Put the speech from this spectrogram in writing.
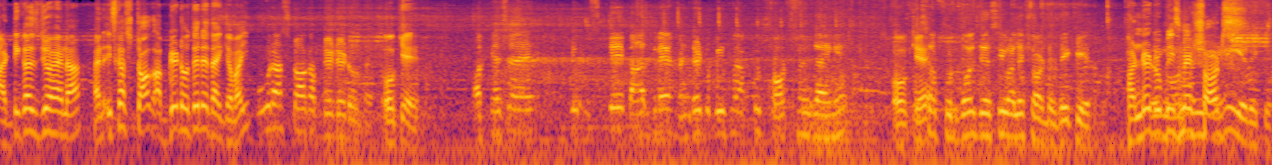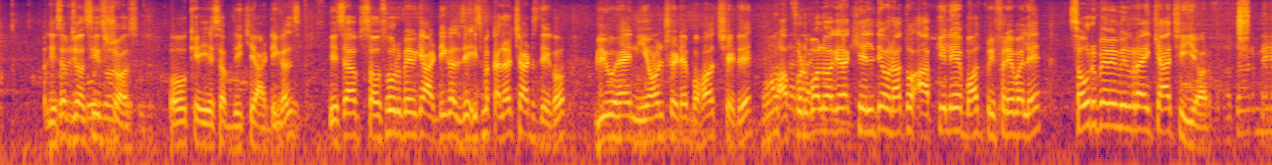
आर्टिकल्स जो है ना एंड इसका स्टॉक अपडेट होते रहता है क्या भाई? पूरा स्टॉक अपडेटेड होता है। ओके और कैसा है? उसके बाद में हंड्रेड रुपीज़ में आपको शॉर्ट्स मिल जाएँगे। ओके सब फुटबॉल जैसी वाले शॉर्ट है देखिए। हंड्रेड रुपीज़ में शॉर्ट्स ये देखिए। ये सब जर्सी शॉर्ट्स ओके ये सब देखिए आर्टिकल्स ये सब सौ सौ रुपए के आर्टिकल्स है इसमें कलर चार्ट्स देखो। ब्लू है नियॉन शेड है बहुत शेड है। आप फुटबॉल वगैरह खेलते हो ना तो आपके लिए बहुत प्रिफरेबल है। सौ रुपए में मिल रहा है क्या चाहिए और? हज़ार में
